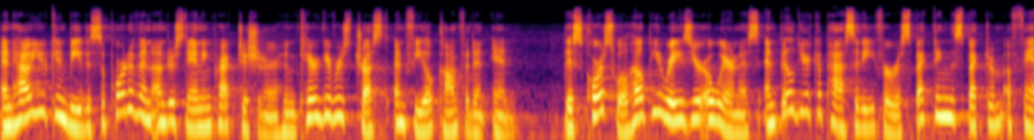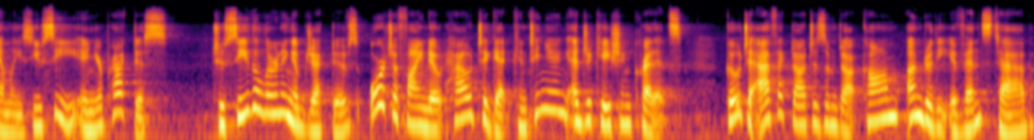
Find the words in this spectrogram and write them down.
and how you can be the supportive and understanding practitioner whom caregivers trust and feel confident in. This course will help you raise your awareness and build your capacity for respecting the spectrum of families you see in your practice. To see the learning objectives or to find out how to get continuing education credits, go to affectautism.com under the Events tab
